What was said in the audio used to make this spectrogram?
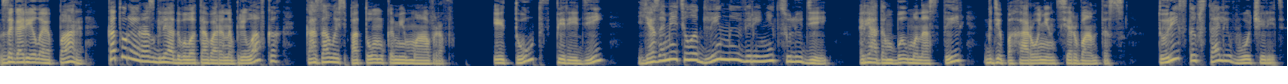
Загорелая пара, которая разглядывала товары на прилавках, казалась потомками мавров. И тут, впереди, я заметила длинную вереницу людей. Рядом был монастырь, где похоронен Сервантес. Туристы встали в очередь,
